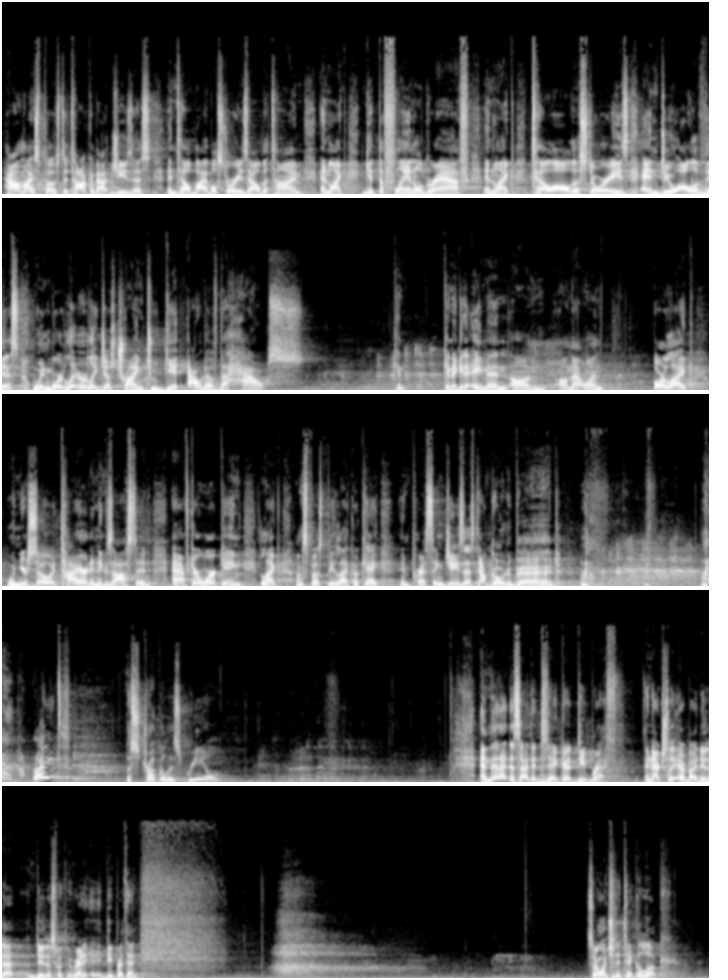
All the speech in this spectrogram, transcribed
How am I supposed to talk about Jesus and tell Bible stories all the time and like get the flannel graph and like tell all the stories and do all of this when we're literally just trying to get out of the house? Can, can I get an amen on, on that one? Or like when you're so tired and exhausted after working, like I'm supposed to be like, okay, impressing Jesus, now go to bed. right? The struggle is real. And then I decided to take a deep breath. And actually, everybody do that, do this with me. Ready? Deep breath in. So I want you to take a look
